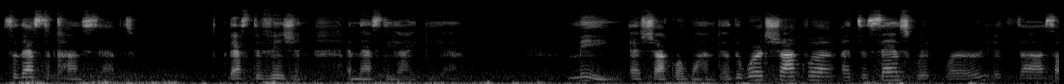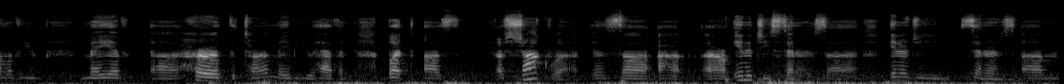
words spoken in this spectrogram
So that's the concept. That's the vision, and that's the idea. Me as Chakra Wanda. The word chakra, it's a Sanskrit word. It's uh, some of you may have uh, heard the term, maybe you haven't. But uh, a chakra is uh, our, our, energy centers. Uh, energy centers. Um,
